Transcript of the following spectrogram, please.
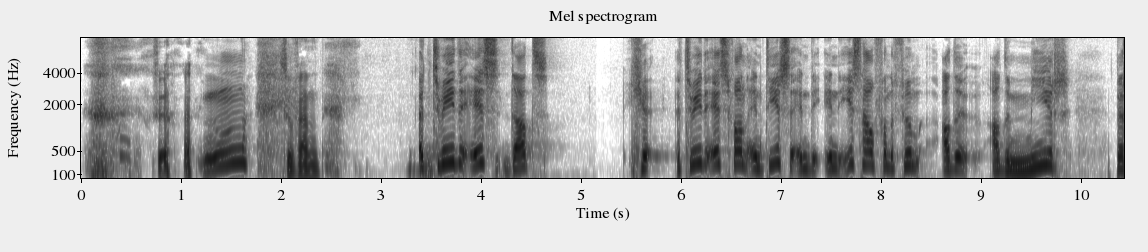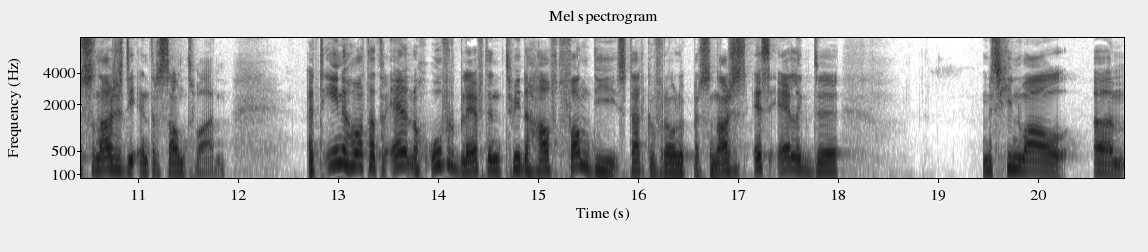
zo, Mm. zo van... Het tweede is dat. Het tweede is van. In, het eerste, in, de, in de eerste helft van de film hadden, hadden meer personages die interessant waren. Het enige wat dat er eigenlijk nog overblijft in de tweede helft van die sterke vrouwelijke personages is eigenlijk de. Misschien wel. ehm,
